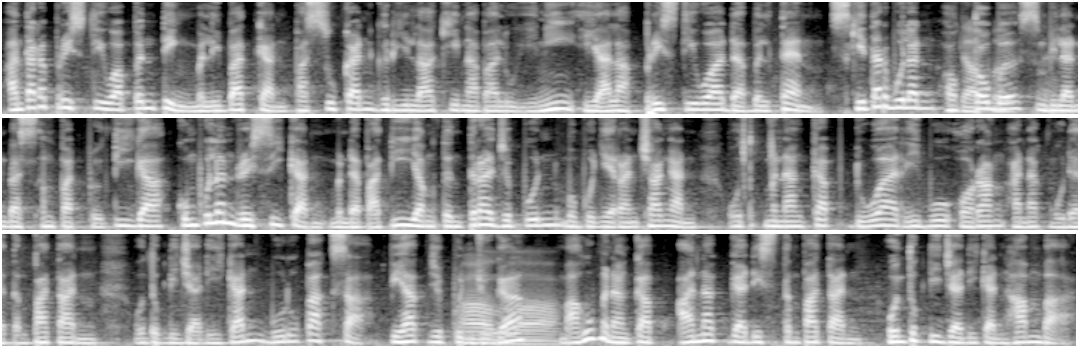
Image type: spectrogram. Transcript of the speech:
Antara peristiwa penting melibatkan pasukan gerila Kinabalu ini ialah peristiwa Double Ten. Sekitar bulan Oktober Double Ten. 1943, kumpulan resikan mendapati yang tentera Jepun mempunyai rancangan untuk menangkap 2,000 orang anak muda tempatan untuk dijadikan buruh paksa. Pihak Jepun juga Allah. mahu menangkap anak gadis tempatan untuk dijadikan hamba.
